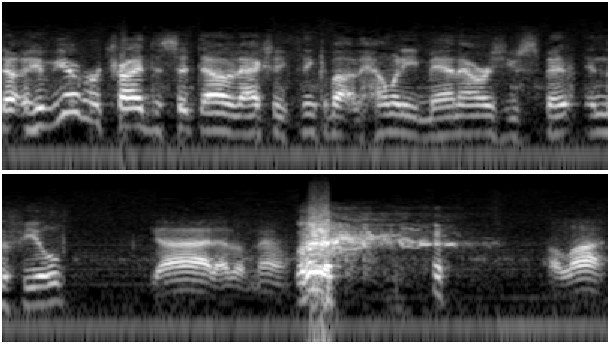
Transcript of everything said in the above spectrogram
Now, have you ever tried to sit down and actually think about how many man hours you spent in the field? God, I don't know. A lot.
